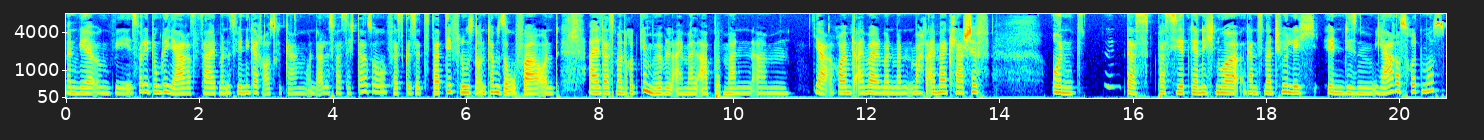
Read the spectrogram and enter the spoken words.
Wenn wir irgendwie, es war die dunkle Jahreszeit, man ist weniger rausgegangen und alles, was sich da so festgesetzt hat, die Flusen unterm Sofa und all das, man rückt die Möbel einmal ab, man ähm, ja, räumt einmal, man, man macht einmal klar Schiff. Und das passiert ja nicht nur ganz natürlich in diesem Jahresrhythmus,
